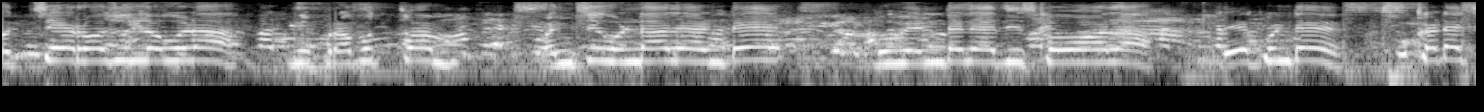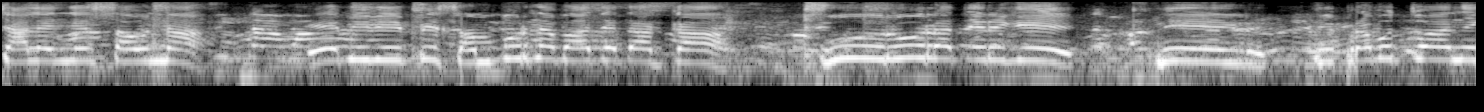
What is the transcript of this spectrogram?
వచ్చే రోజుల్లో కూడా నీ ప్రభుత్వం మంచిగా ఉండాలి అంటే నువ్వు వెంటనే తీసుకోవాలా? లేకుంటే ఒకటే ఛాలెంజ్ చేస్తా ఉన్నా. ఏబీవీపీ సంపూర్ణ బాధ్యత అక్క. ఊరూర తిరిగి నీ నీ ప్రభుత్వాన్ని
